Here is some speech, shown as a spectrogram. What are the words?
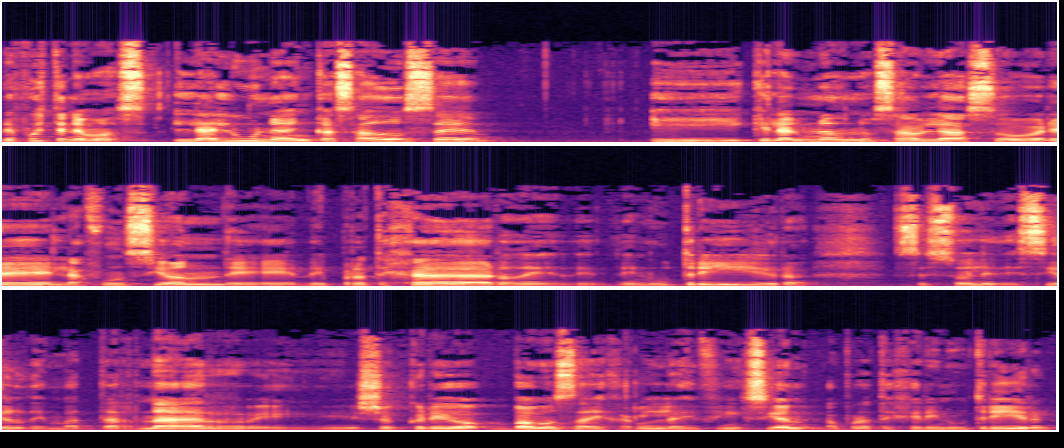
Después tenemos la Luna en casa 12 y que la Luna nos habla sobre la función de, proteger, de nutrir, se suele decir de maternar. Eh, yo creo, vamos a dejarle la definición a proteger y nutrir.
